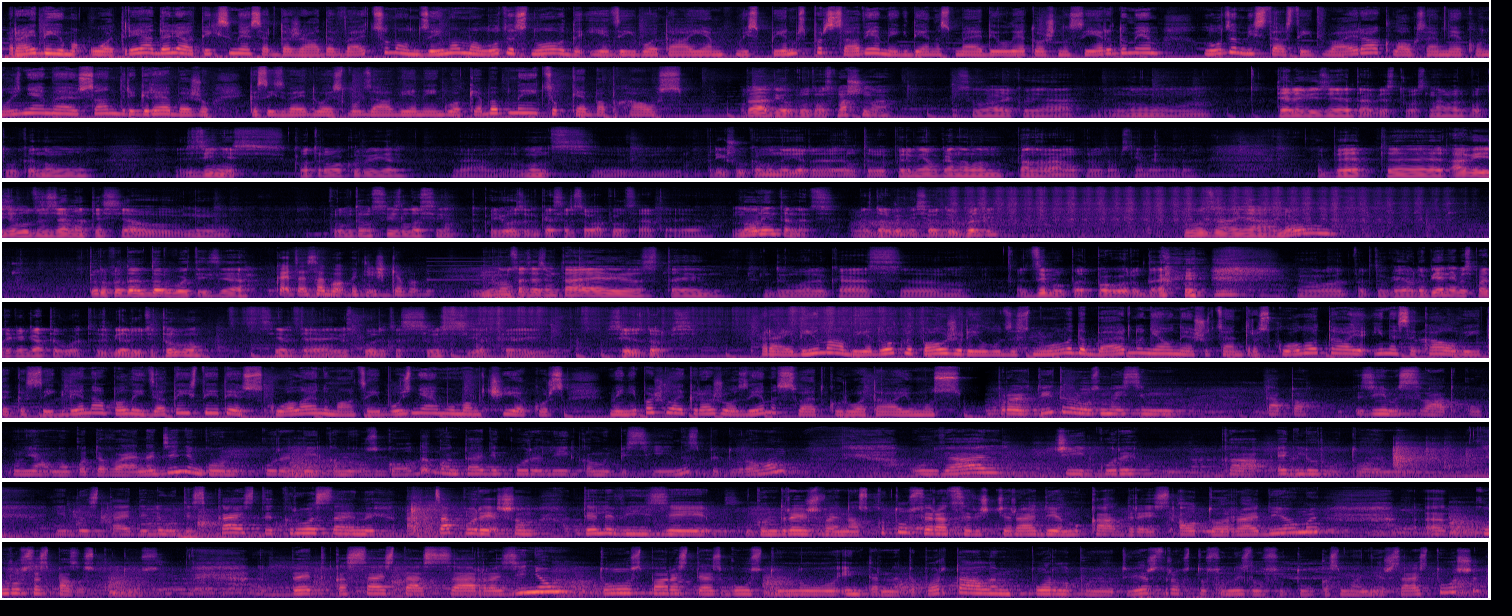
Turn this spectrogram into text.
Raidījuma otrajā daļā tiksimies ar dažāda vecuma un dzimuma Ludas novada iedzīvotājiem. Vispirms par saviem ikdienas mēdīju lietošanas ieradumiem lūdzam izstāstīt vairāk lauksaimnieku un uzņēmēju Sandri Grebežu, kas izveidojis Ludzā vienīgo kebabnīcu Kebab House. Radio, protams, mašīnā visu laiku, jā. Nu, televīzijā, da bez tos nevar būt, ka, nu, ziņas katru vakaru ir. Jā, mums priekšroka man ir LTV pirmajam kanālam, panorāma, protams, tiem ir. Da. Bet uh, avīze Lūdzu Zeme tas jau, nu, protams, izlasīja, tā kā Jozina, kas ir savā pilsētā. Jā. Nu, un internets. Mēs darbojamies jau divi gadi. Lūdzā, jā, nu, turpināt darboties, jā. Kā tā sagoka tieši kebabi? Nu, sacēsim tā, es tā domāju, ka es... Uh, dzimu par pogoru. par to, ka jau no vienības patika gatavot. Tas bija ļoti tuvu sirdē, jūs porat tas viss ir kā sirds darbs. Raidījumā viedokli pauž arī Ludzas novada bērnu un jauniešu centra skolotāja Inese Kalvīte, kas ikdienā palīdz attīstīties skolēnu mācību uzņēmumam Čiekurs. Viņi pašlaik ražo Ziemassvētku rotājumus. Projektu ietvaros mēs tapa Ziemassvētku un jauno gada vainadziņa, gan kuri liekami uz golda, gan tādi, kuri liekami pie sīnas, pie durvām. Un vēl čīkuri, kā egļu rūtojumi. Ja būs tādi ļoti skaisti, krosaini, ar cepuriešiem, televīzija, gandrīz vai neskatos, ir atsevišķi raidījumi, kādreiz autora raidījumi, kurus es pazaskatos. Bet, kas saistās ar ziņām, tos parasti es gūstu no interneta portāliem, porlapojot virsrakstus un izlasot to, kas man ir saistoši.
